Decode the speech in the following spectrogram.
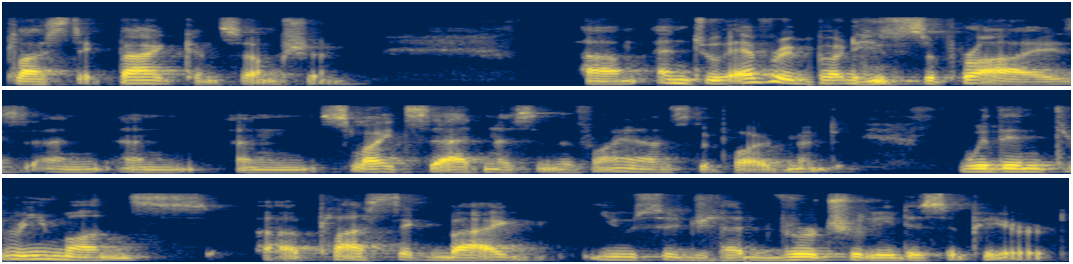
plastic bag consumption. Um, and to everybody's surprise and, and, and slight sadness in the finance department, within three months, uh, plastic bag usage had virtually disappeared.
